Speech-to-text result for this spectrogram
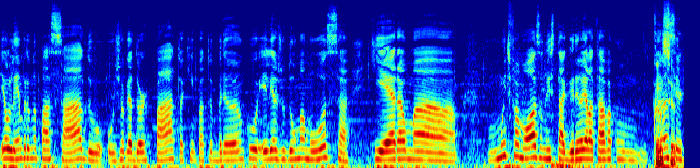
Eu lembro no passado, o jogador Pato, aqui em Pato Branco, ele ajudou uma moça que era uma muito famosa no Instagram, ela estava com Câncer. câncer,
